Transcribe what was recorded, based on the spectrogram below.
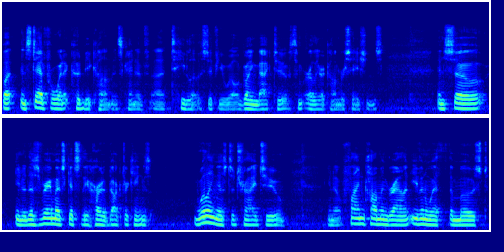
but instead for what it could become. It's kind of uh, telos, if you will, going back to some earlier conversations. And so, you know, this very much gets to the heart of Dr. King's willingness to try to, you know, find common ground, even with the most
